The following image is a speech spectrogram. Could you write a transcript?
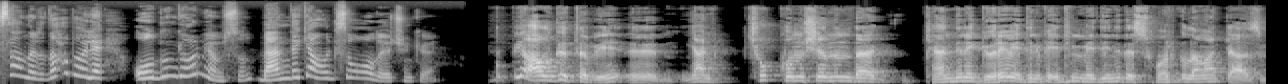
insanları daha böyle olgun görmüyor musun? Bendeki algısı o oluyor çünkü. Bu bir algı tabii. Ee, yani çok konuşanın da kendine görev edinip edinmediğini de sorgulamak lazım.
